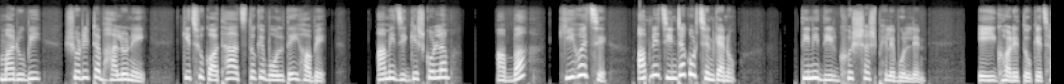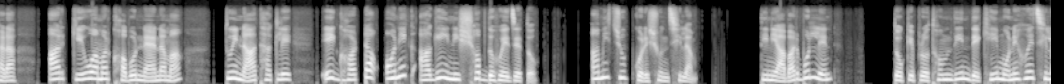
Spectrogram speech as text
মা রুবি, শরীরটা ভালো নেই। কিছু কথা আজ তোকে বলতেই হবে। আমি জিজ্ঞেস করলাম, আব্বা, কি হয়েছে? আপনি চিন্তা করছেন কেন? তিনি দীর্ঘশ্বাস ফেলে বললেন, এই ঘরে তোকে ছাড়া আর কেউ আমার খবর নেয় না মা। তুই না থাকলে এই ঘরটা অনেক আগেই নিঃশব্দ হয়ে যেত। আমি চুপ করে শুনছিলাম। তিনি আবার বললেন, তোকে প্রথম দিন দেখেই মনে হয়েছিল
